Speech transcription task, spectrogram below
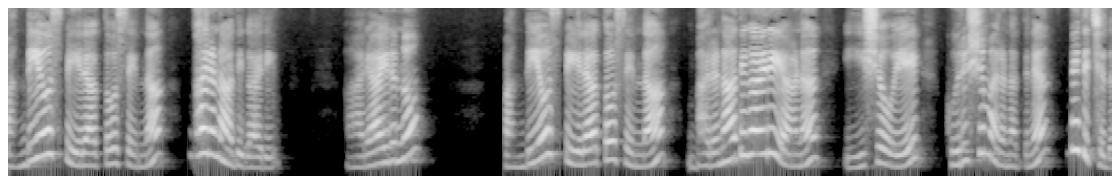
പന്തിയോസ് പീലാത്തോസ് എന്ന ഭരണാധികാരി. ആരായിരുന്നു? പന്തിയോസ് പീലാത്തോസ് എന്ന ഭരണാധികാരിയാണ് ഈശോയെ കുരിശുമരണത്തിന് വിധിച്ചത്.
